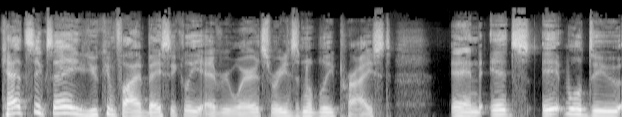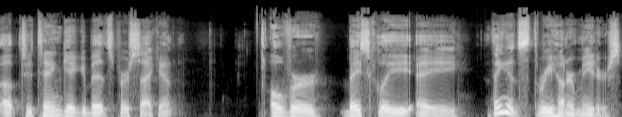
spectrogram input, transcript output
Cat 6A you can find basically everywhere. It's reasonably priced and it's it will do up to 10 gigabits per second over basically a I think it's 300 meters.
